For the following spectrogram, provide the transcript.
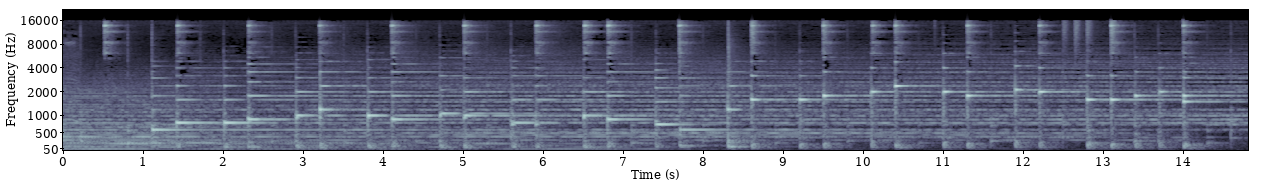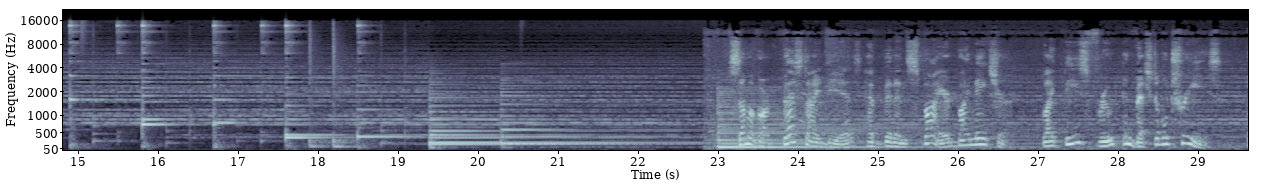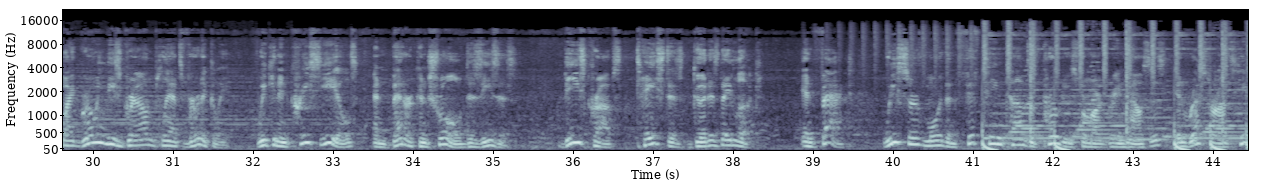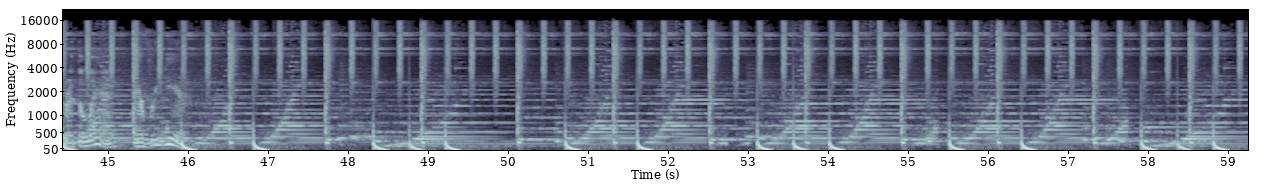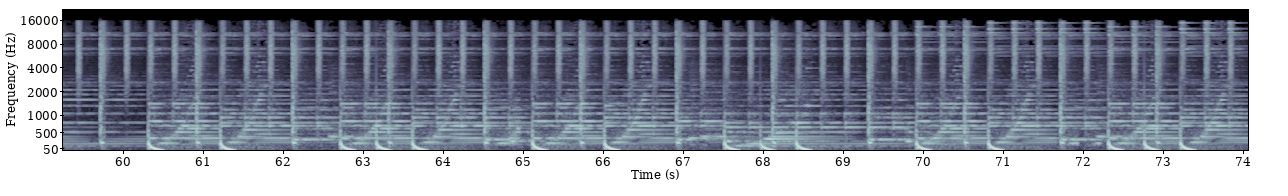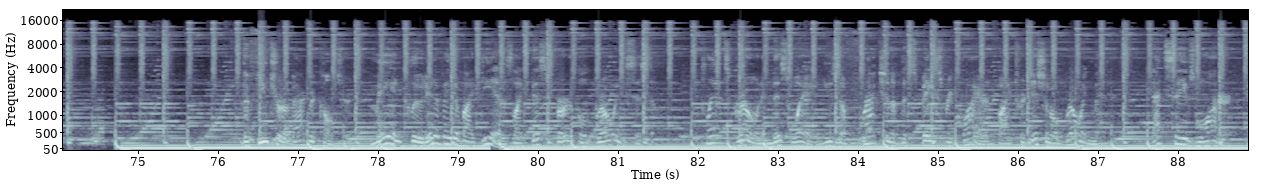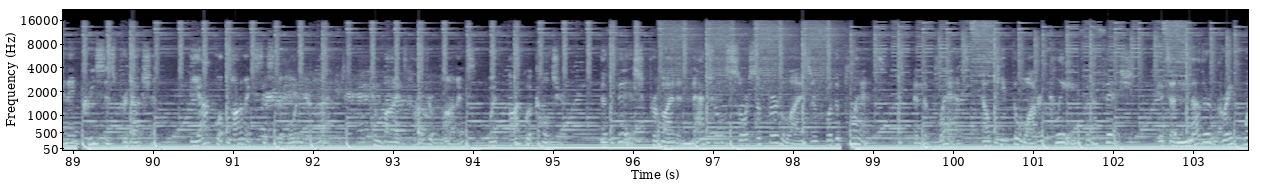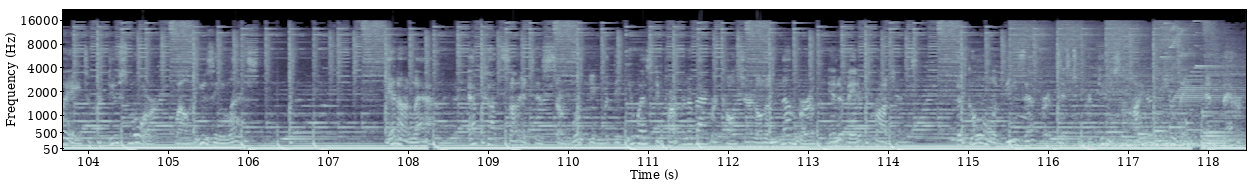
Some of our best ideas have been inspired by nature, like these fruit and vegetable trees. By growing these ground plants vertically, we can increase yields and better control diseases. These crops taste as good as they look. In fact, we serve more than 15 tons of produce from our greenhouses in restaurants here at the land every year. Like this vertical growing system. Plants grown in this way use a fraction of the space required by traditional growing methods. That saves water and increases production. The aquaponics system on your left combines hydroponics with aquaculture. The fish provide a natural source of fertilizer for the plants, and the plants help keep the water clean for the fish. It's another great way to produce more while using less. In our lab, Epcot scientists are working with the U.S. Department of Agriculture on a number of innovative projects. The goal of these efforts is to produce higher yielding and better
